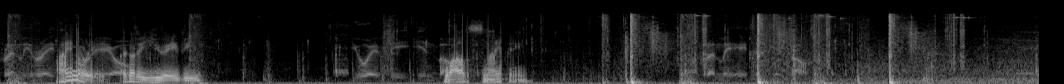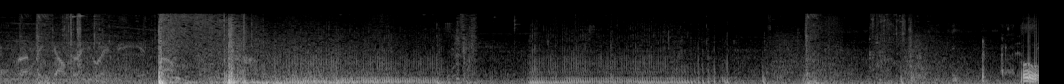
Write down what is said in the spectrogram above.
Friendly raid I know. AO. I got a UAV UAV inbound. while sniping. Friendly HATR inbound. Friendly counter UAV inbound. The Ooh,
